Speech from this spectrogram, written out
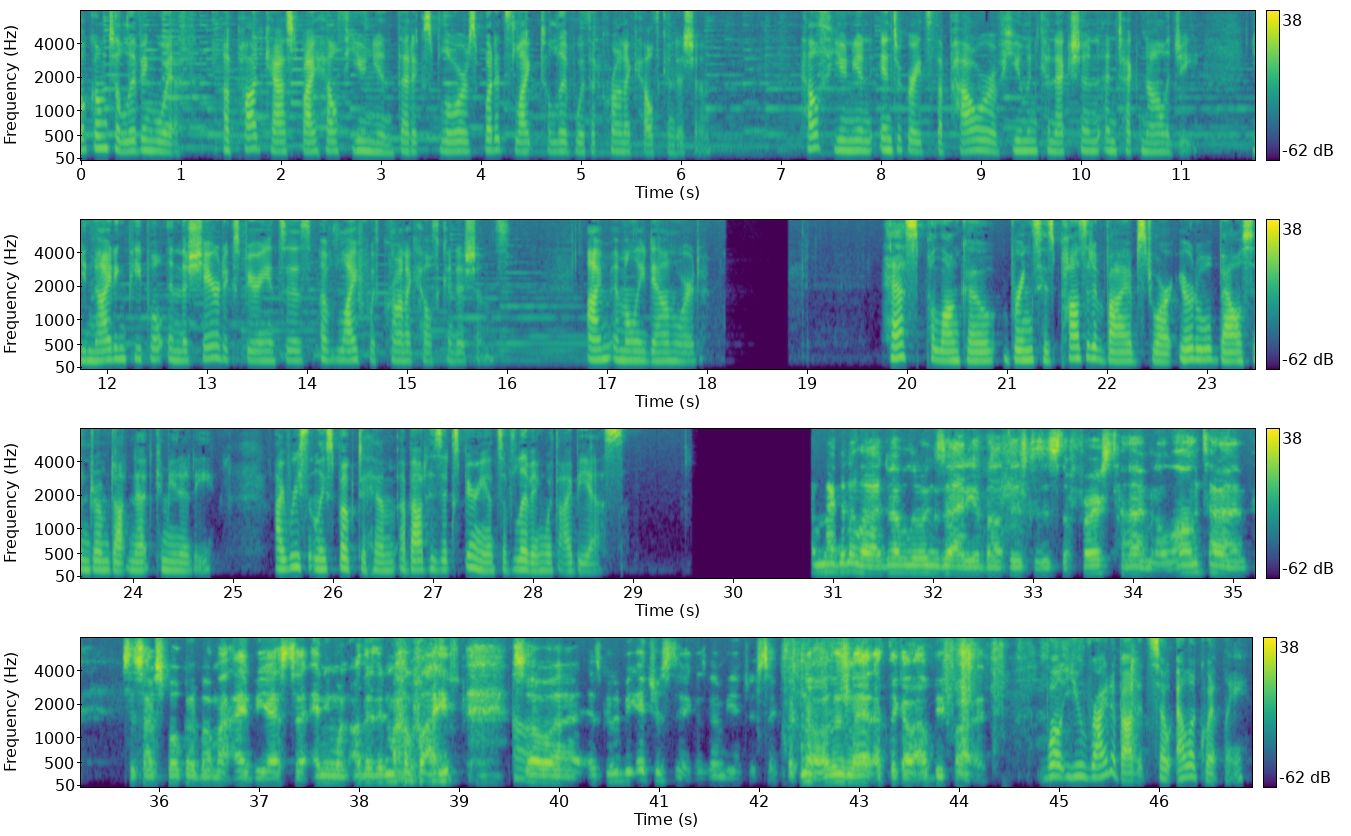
Welcome to Living With, a podcast by Health Union that explores what it's like to live with a chronic health condition. Health Union integrates the power of human connection and technology, uniting people in the shared experiences of life with chronic health conditions. I'm Emily Downward. Hess Polanco brings his positive vibes to our irritableBowelSyndrome.net community. I recently spoke to him about his experience of living with IBS. I'm not gonna lie, I do have a little anxiety about this because it's the first time in a long time since I've spoken about my IBS to anyone other than my wife. Oh. So uh, it's gonna be interesting. It's gonna be interesting. But no, other than that, I think I'll, I'll be fine. Well, you write about it so eloquently,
